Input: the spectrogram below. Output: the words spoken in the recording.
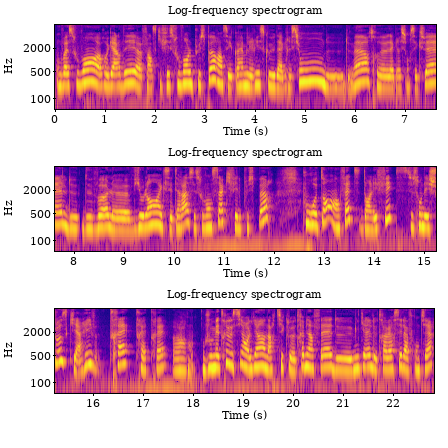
On va souvent euh, regarder, euh, enfin ce qui fait souvent le plus peur, hein, c'est quand même les risques d'agression, de, meurtre, euh, d'agression sexuelle, de, de vol violent, etc. C'est souvent ça qui fait le plus peur. Pour autant, en fait, dans les faits, ce sont des choses qui arrivent très très très rarement. je vous mettrai aussi en lien un article très bien fait de Michael de Traverser la frontière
